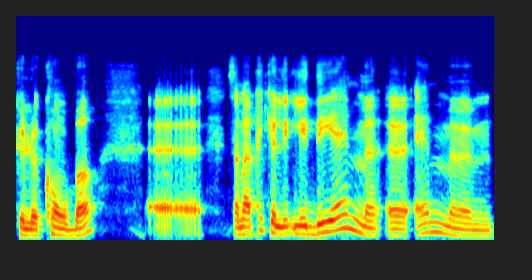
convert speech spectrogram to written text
que le combat. ça m'a appris que les, DM aiment.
